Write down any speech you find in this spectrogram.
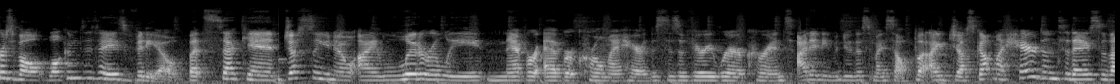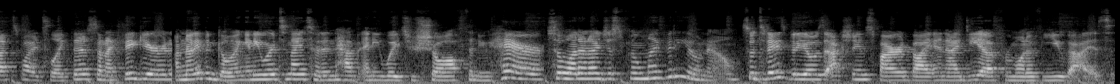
First of all, welcome to today's video. But second, just so you know, I literally never ever curl my hair. This is a very rare occurrence. I didn't even do this myself, but I just got my hair done today, so that's why it's like this. And I figured I'm not even going anywhere tonight, so I didn't have any way to show off the new hair. So why don't I just film my video now? So today's video is actually inspired by an idea from one of you guys.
